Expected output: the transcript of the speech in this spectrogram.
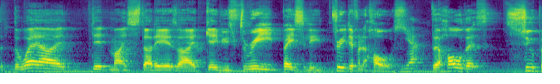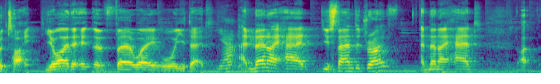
th- the way I did my study is I gave you three basically three different holes. Yeah. The hole that's super tight. You either hit the fairway or you're dead. Yeah. And then I had your standard drive, and then I had I,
